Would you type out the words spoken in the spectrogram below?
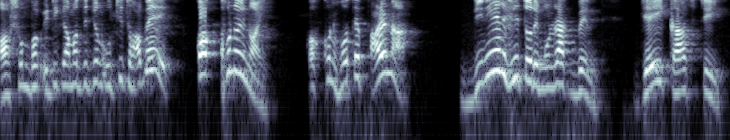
অসম্ভব এটিকে আমাদের জন্য উচিত হবে? কখনোই নয়, কখন হতে পারে না। দিনের ভিতরে মনে রাখবেন, যেই কাজটি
